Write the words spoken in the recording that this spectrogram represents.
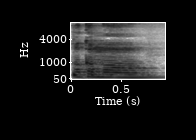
o como...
